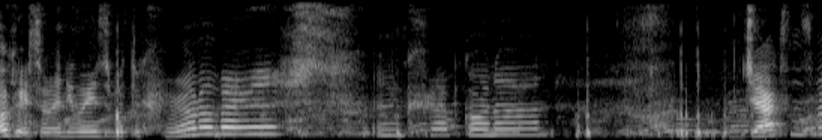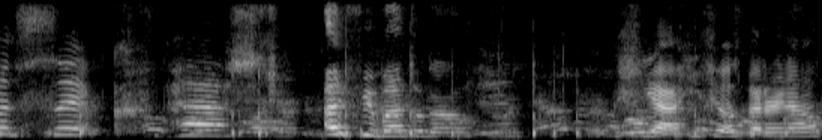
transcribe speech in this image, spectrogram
Okay, so anyways, about the coronavirus and crap going on. Jackson's been sick past I feel better now. Yeah, he feels better now.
